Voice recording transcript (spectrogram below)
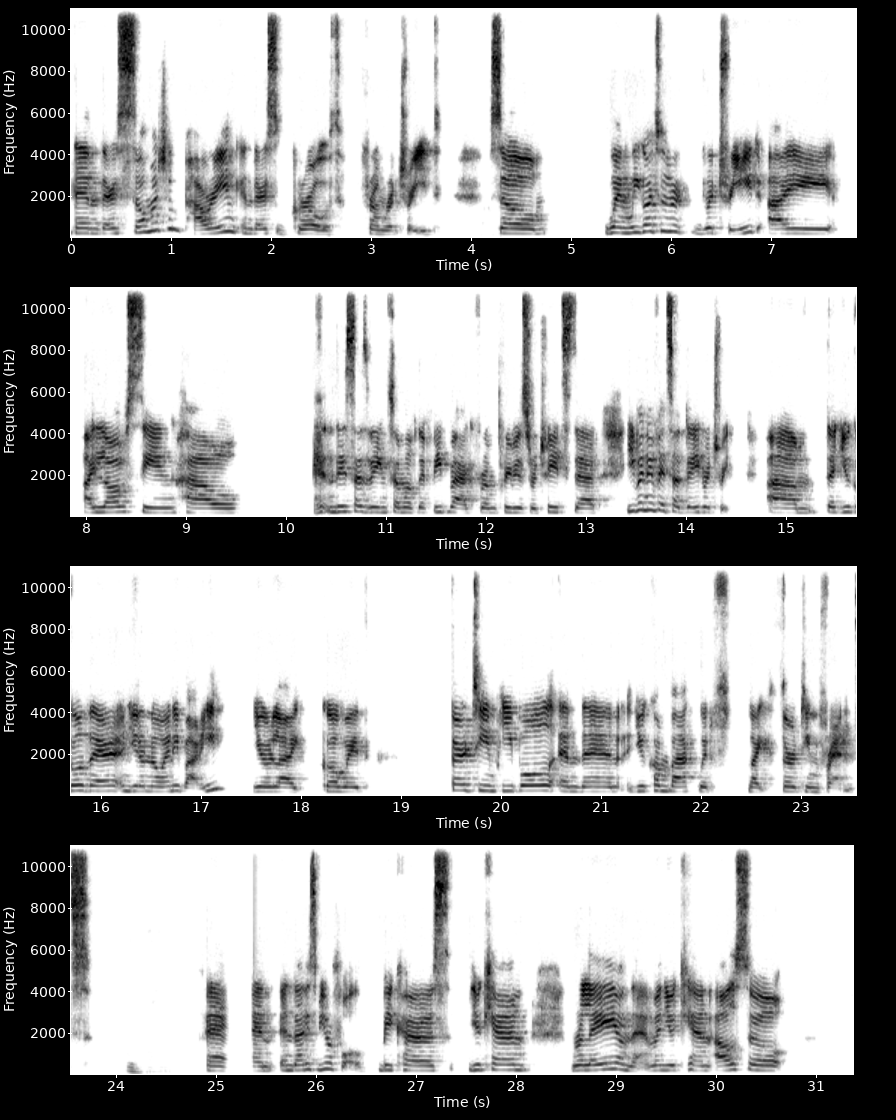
then there's so much empowering and there's growth from retreat. So when we go to re- retreat i i love seeing how and this has been some of the feedback from previous retreats that even if it's a day retreat um, that you go there and you don't know anybody you're like go with 13 people and then you come back with like 13 friends and, and and that is beautiful because you can rely on them and you can also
